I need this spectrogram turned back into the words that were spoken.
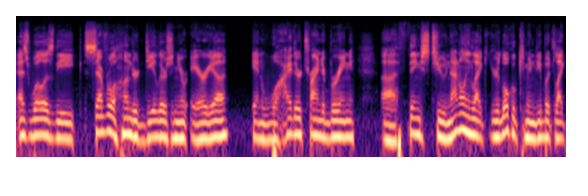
as well as the several hundred dealers in your area and why they're trying to bring uh, things to not only like your local community, but like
